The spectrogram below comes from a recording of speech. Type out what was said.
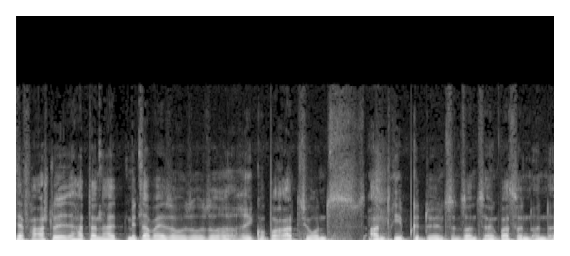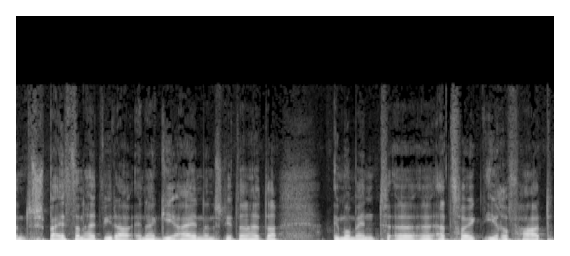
der Fahrstuhl hat dann halt mittlerweile so, so, so Rekuperationsantrieb gedöns und sonst irgendwas und, und, und speist dann halt wieder Energie ein. Dann steht dann halt da, im Moment äh, äh, erzeugt ihre Fahrt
